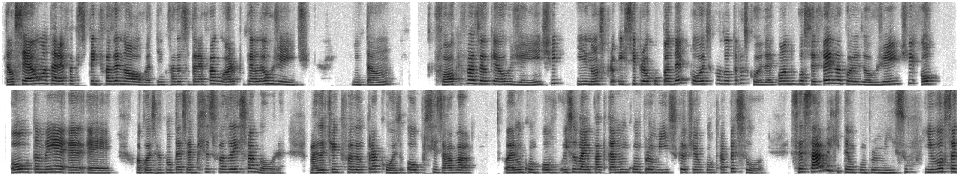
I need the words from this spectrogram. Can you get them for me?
Então, se é uma tarefa que você tem que fazer nova, tem que fazer essa tarefa agora porque ela é urgente. Então, foque em fazer o que é urgente e, não se, e se preocupa depois com as outras coisas. Aí, quando você fez a coisa urgente, ou, ou também é, é, é uma coisa que acontece, é preciso fazer isso agora, mas eu tinha que fazer outra coisa, ou precisava, ou era um, ou isso vai impactar num compromisso que eu tinha com outra pessoa. Você sabe que tem um compromisso e você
